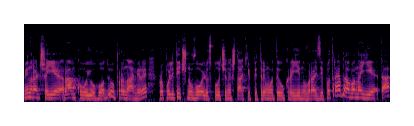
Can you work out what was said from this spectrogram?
Він радше є рамковою угодою про наміри, про політичну волю Сполучених Штатів підтримувати Україну в разі потреби. А вона є та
